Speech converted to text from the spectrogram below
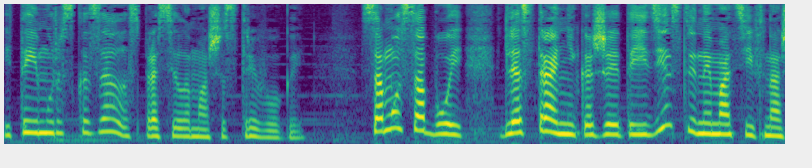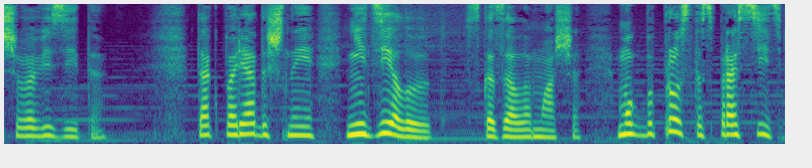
«И ты ему рассказала?» — спросила Маша с тревогой. «Само собой, для странника же это единственный мотив нашего визита». «Так порядочные не делают», — сказала Маша. «Мог бы просто спросить,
